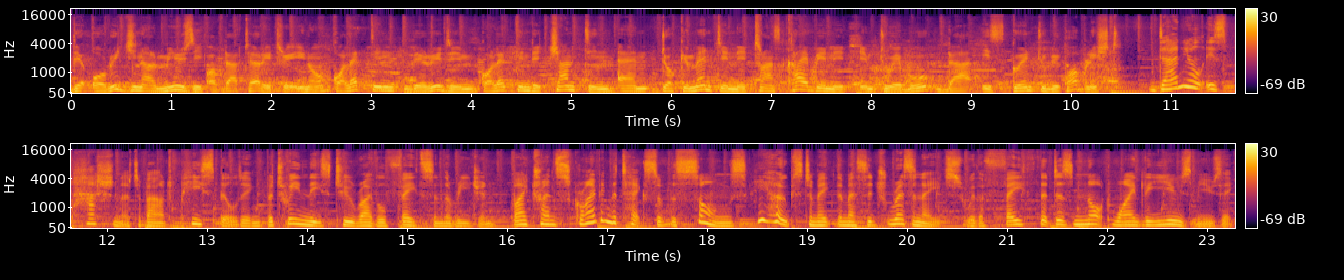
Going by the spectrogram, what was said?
the original music of that territory, you know, collecting the rhythm, collecting the chanting, and documenting it, transcribing it into a book that is going to be published. Daniel is passionate about peace building between these two rival faiths in the region. By transcribing the texts of the songs, he hopes to make the message resonate with a faith that does not widely use music.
